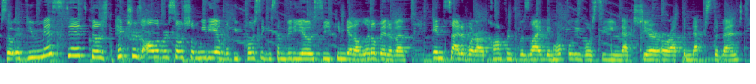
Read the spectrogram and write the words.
So if you missed it, there's pictures all over social media. We'll be posting some videos so you can get a little bit of an insight of what our conference was like, and hopefully we'll see you next year or at the next event.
